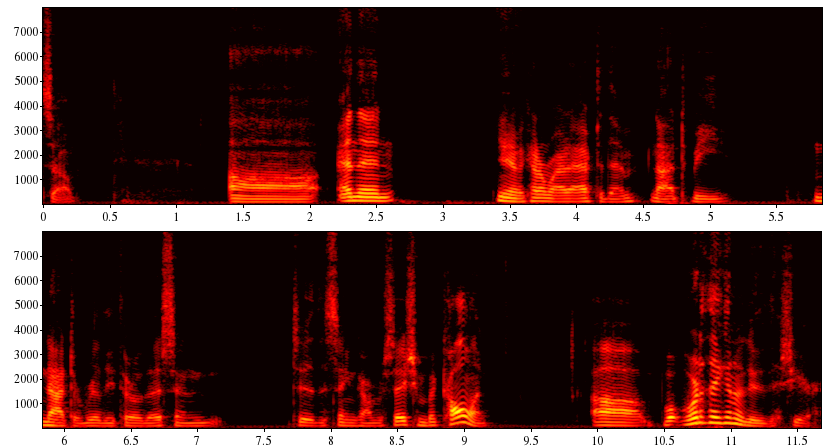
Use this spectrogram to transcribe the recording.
So, uh, and then, you know, kind of right after them, not to be, not to really throw this into the same conversation, but Kaulig. Uh, what, what are they going to do this year?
